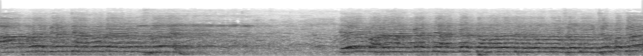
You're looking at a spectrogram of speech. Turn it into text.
આપણે જે ચાનો ડાયલોગ છે એ મારા અંગત ને અંગત તમારો બોલવાનો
